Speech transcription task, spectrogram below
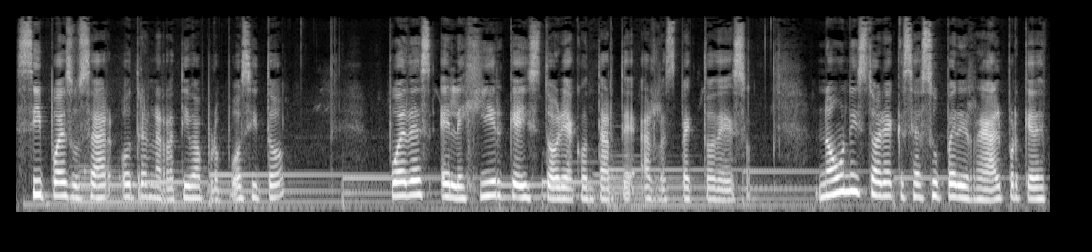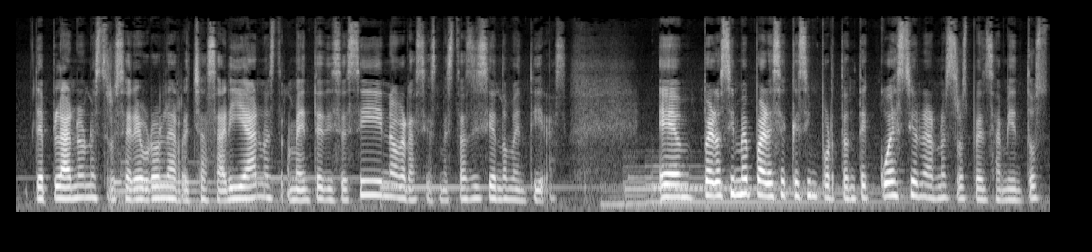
Sí puedes usar otra narrativa a propósito. Puedes elegir qué historia contarte al respecto de eso. No una historia que sea súper irreal porque de, plano nuestro cerebro la rechazaría, nuestra mente dice, sí, no, gracias, me estás diciendo mentiras. Em, pero sí me parece que es importante cuestionar nuestros pensamientos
